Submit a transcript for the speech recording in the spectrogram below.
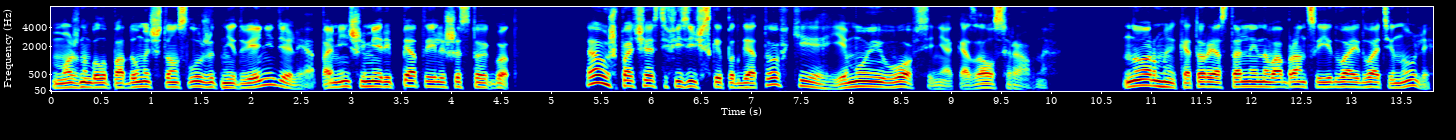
Можно было подумать, что он служит не две недели, а по меньшей мере пятый или шестой год. А уж по части физической подготовки ему и вовсе не оказалось равных. Нормы, которые остальные новобранцы едва-едва тянули,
